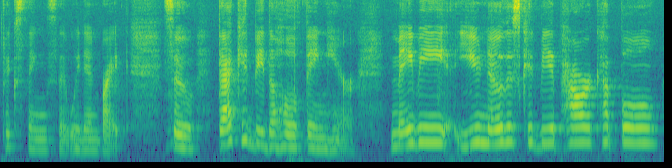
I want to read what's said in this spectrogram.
fix things that we didn't break? So that could be the whole thing here. Maybe you know this could be a power couple.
